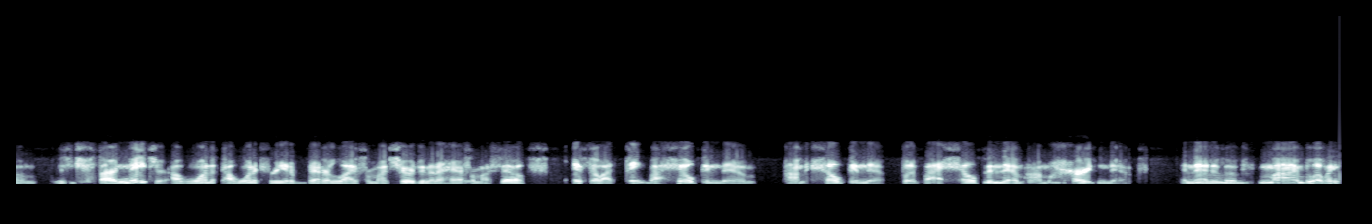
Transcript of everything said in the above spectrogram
Um, it's just our nature. I want I want to create a better life for my children than I have for myself. And so I think by helping them, I'm helping them. But by helping them, I'm hurting them. And that mm. is a mm. mind blowing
